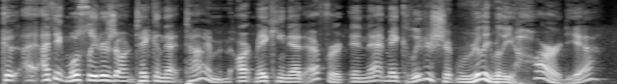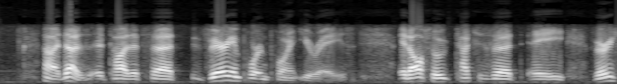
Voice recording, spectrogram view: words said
Because I think most leaders aren't taking that time, aren't making that effort, and that makes leadership really, really hard. Yeah. Uh, it does, it, Todd. It's a very important point you raise. It also touches a, a very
